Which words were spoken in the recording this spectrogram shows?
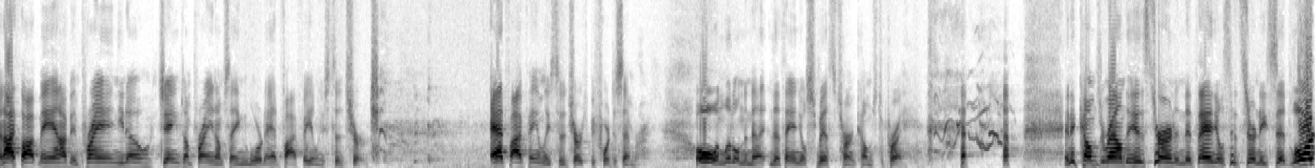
And I thought, man, I've been praying, you know, James, I'm praying, I'm saying, Lord, add five families to the church. add five families to the church before December. Oh, and little Nathaniel Smith's turn comes to pray. and it comes around to his turn, and Nathaniel sits there and he said, Lord,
